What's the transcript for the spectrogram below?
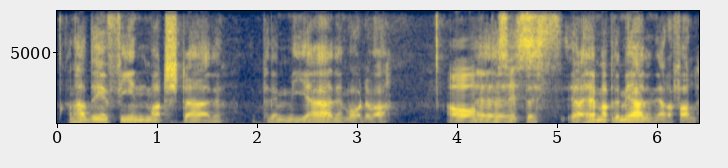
han hade ju en fin match där, premiären var det va? Ja, Eh, precis. ja, hemmapremiären i alla fall.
